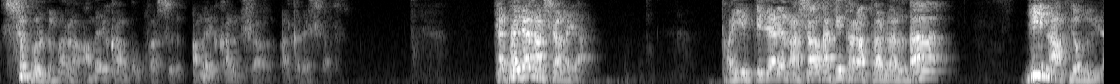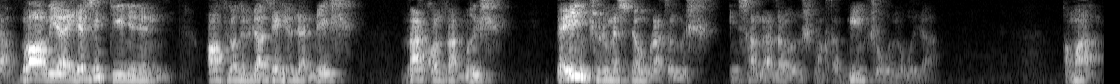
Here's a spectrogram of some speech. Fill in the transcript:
sıfır numara Amerikan kuklası, Amerikan uşağı arkadaşlar. Tepeden aşağıya. Tayyipgillerin aşağıdaki taraftarları da din afyonuyla, Muaviye Yezid dininin afyonuyla zehirlenmiş, narkozlanmış, beyin çürümesine uğratılmış insanlardan oluşmakta büyük çoğunluğuyla. Ama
